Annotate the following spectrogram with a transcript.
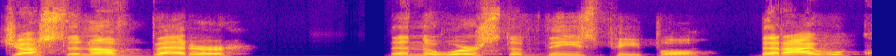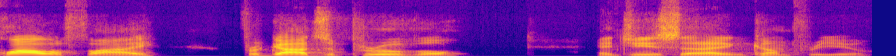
just enough better than the worst of these people that I will qualify for God's approval. And Jesus said, I didn't come for you.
